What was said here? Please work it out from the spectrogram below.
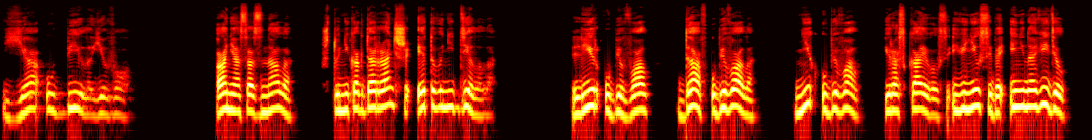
Я убила его. Аня осознала, что никогда раньше этого не делала. Лир убивал, Дав убивала, Ник убивал и раскаивался, и винил себя, и ненавидел —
